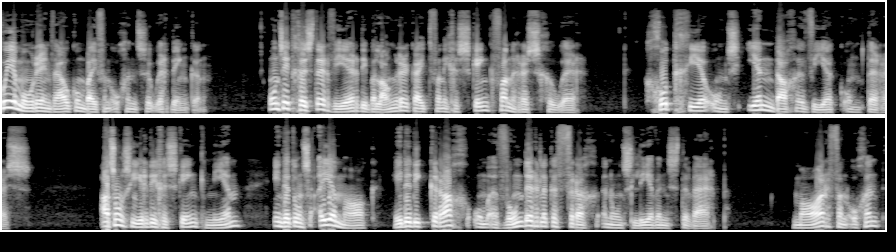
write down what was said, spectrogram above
Goeiemôre en welkom by vanoggend se oordeenking. Ons het gister weer die belangrikheid van die geskenk van rus gehoor. God gee ons een dag 'n week om te rus. As ons hierdie geskenk neem en dit ons eie maak, het dit die krag om 'n wonderlike vrug in ons lewens te werp. Maar vanoggend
